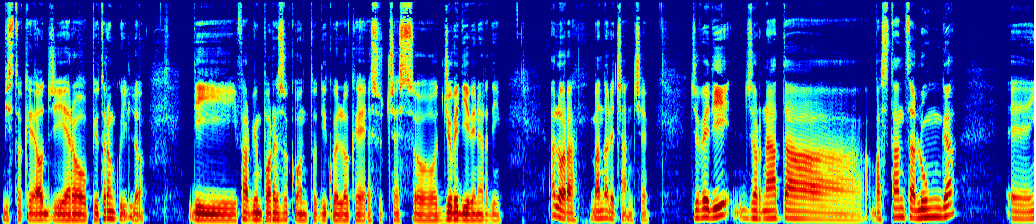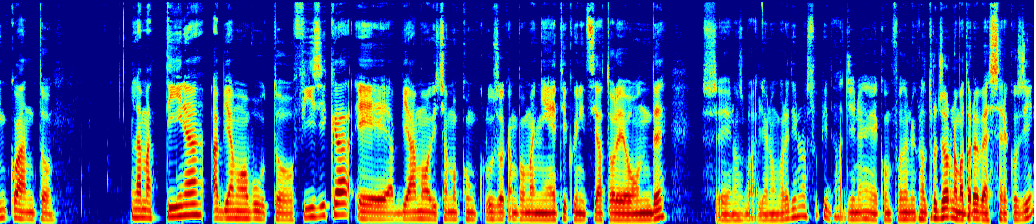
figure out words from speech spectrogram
visto che oggi ero più tranquillo, di farvi un po' reso conto di quello che è successo giovedì e venerdì. Allora, bando alle ciance. Giovedì, giornata abbastanza lunga, eh, in quanto la mattina abbiamo avuto fisica e abbiamo, diciamo, concluso campo magnetico, iniziato le onde se non sbaglio, non vorrei dire una stupidaggine e confondermi con l'altro giorno, ma dovrebbe essere così,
